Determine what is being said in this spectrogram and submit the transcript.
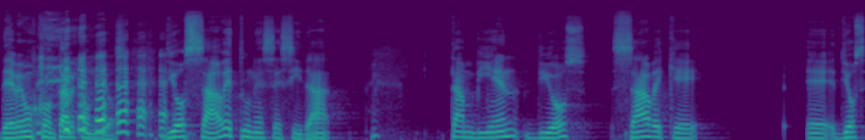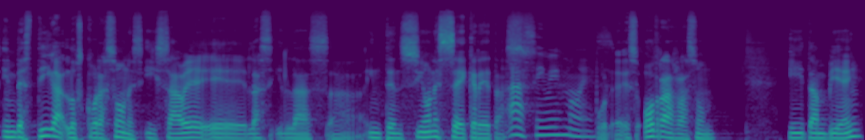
debemos contar con Dios. Dios sabe tu necesidad. También Dios sabe que eh, Dios investiga los corazones y sabe eh, las, las ah, intenciones secretas. Así mismo es. Por- es otra razón. Y también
